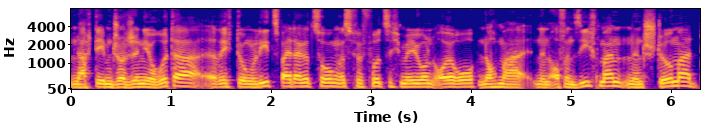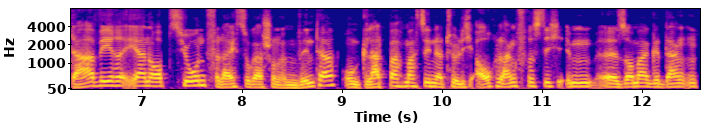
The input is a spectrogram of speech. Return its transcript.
nachdem Jorginho Rütter Richtung Leeds weitergezogen ist für 40 Millionen Euro, nochmal einen Offensivmann, einen Stürmer. Da wäre eher eine Option, vielleicht sogar schon im Winter. Und Gladbach macht sich natürlich auch langfristig im äh, Sommer Gedanken,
